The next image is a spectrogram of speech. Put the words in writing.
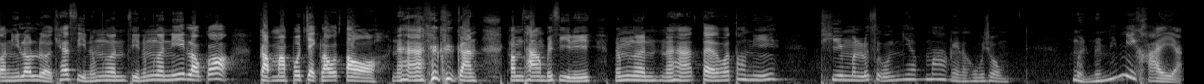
ตอนนี้เราเหลือแค่สีน้ำเงิน สีน้ำเงินนี้เราก็กลับมาโปรเจกต์เราต่อนะฮะ ก็คือการทำทางไปสีน้ำเงินนะฮะ แต่ว่าตอนนี้ทีมมันรู้สึกว่าเงียบมากเลยนะคุณผู้ชม เหมือนมันไม่มีใครอะ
